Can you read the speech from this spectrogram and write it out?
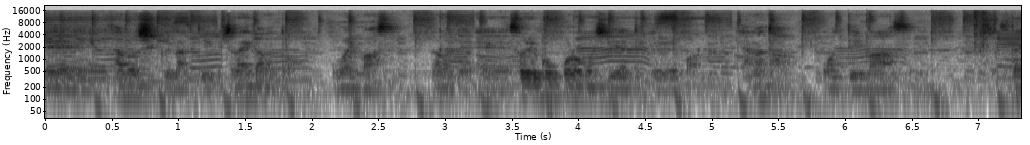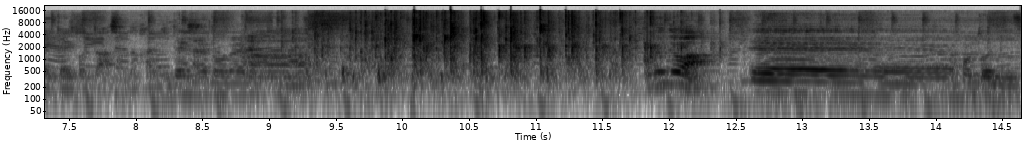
えー楽しくなっていくんじゃないかなと。思いますなので、えーそういう心持ちでやってくれればいいかなと思っています伝えたいことはそんな感じですありがとうございます。それでは、えー、本当に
